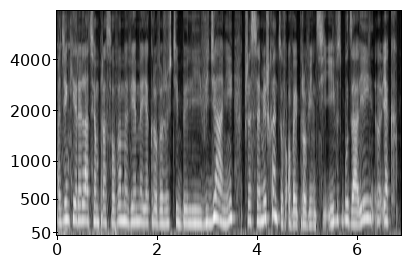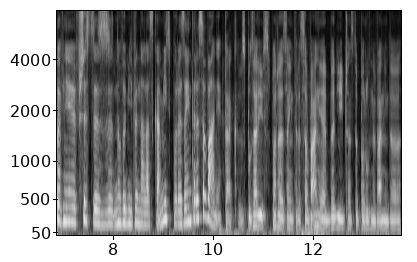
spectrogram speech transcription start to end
A dzięki relacjom prasowym wiemy, jak rowerzyści byli widziani przez mieszkańców owej prowincji i wzbudzali, jak pewnie wszyscy z nowymi wynalazkami, spore zainteresowanie. Tak, wzbudzali spore zainteresowanie, byli często porównywani do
